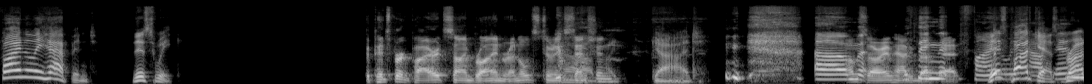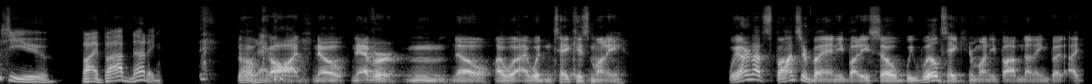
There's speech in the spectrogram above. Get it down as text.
finally happened this week? The Pittsburgh Pirates signed Bryan Reynolds to an Oh, extension. my God. um, I'm sorry, I'm happy thing about that, that. This podcast happened- brought to you by Bob Nutting. Oh What happened? God, no, never. Mm, no, I w- I wouldn't take his money. We are not sponsored by anybody, so we will take your money, Bob Nutting, but I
